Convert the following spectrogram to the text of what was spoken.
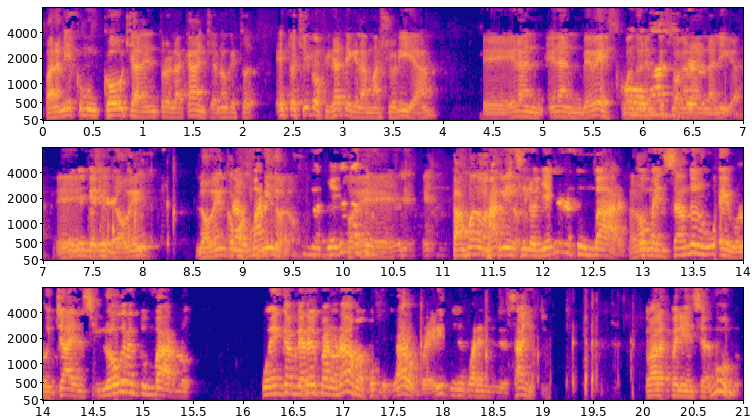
para mí es como un coach adentro de la cancha, ¿no? Estos chicos, fíjate que la mayoría eh, eran, eran bebés cuando Oh, él empezó a ganar en la liga. Eh, lo entonces ven, lo ven como Claro, su Martín, ídolo. si lo llegan a Eh, eh, eh, están jugando con su Martín, ídolo. si lo llegan a tumbar, Perdón. comenzando el juego, los Giants, si logran tumbarlo, pueden cambiar el panorama, porque claro, Brady tiene 43 años, toda la experiencia del mundo.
